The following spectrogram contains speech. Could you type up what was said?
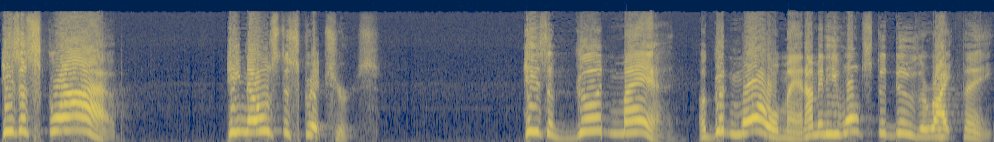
He's a scribe. He knows the scriptures. He's a good man, a good moral man. I mean, he wants to do the right thing.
